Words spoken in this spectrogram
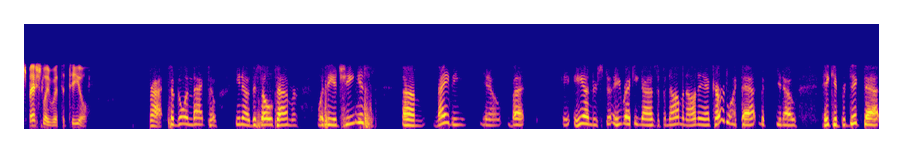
especially with the teal. Right. So going back to, you know, this old timer, was he a genius? Um, maybe, you know, but he, understood, he recognized the phenomenon and it occurred like that. But, you know, he could predict that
